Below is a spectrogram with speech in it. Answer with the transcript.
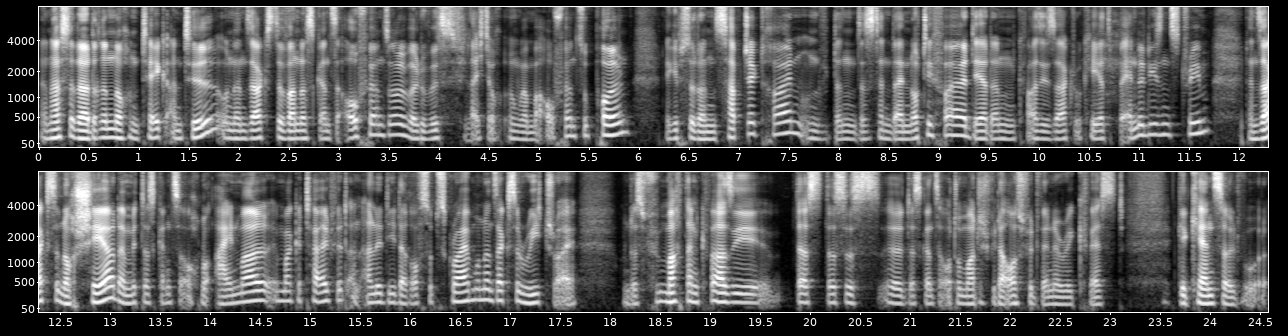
Dann hast du da drin noch ein Take Until und dann sagst du, wann das Ganze aufhören soll, weil du willst vielleicht auch irgendwann mal aufhören zu pollen. Da gibst du dann ein Subject rein und dann, das ist dann dein Notifier, der dann quasi sagt, okay, jetzt beende diesen Stream. Dann sagst du noch Share, damit das Ganze auch nur einmal immer geteilt wird an alle, die darauf subscriben und dann sagst du Retry. Und das macht dann quasi, dass, dass es äh, das Ganze automatisch wieder ausführt, wenn der Request gecancelt wurde.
